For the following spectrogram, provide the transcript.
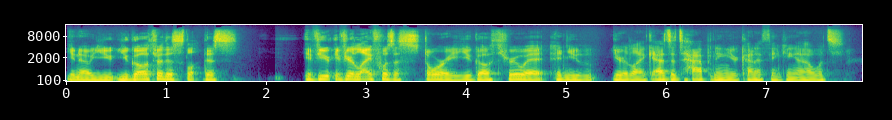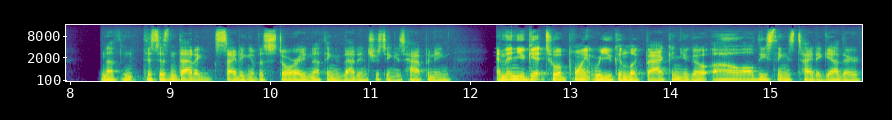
you know, you you go through this this if you if your life was a story, you go through it and you you're like as it's happening, you're kind of thinking, oh, what's nothing this isn't that exciting of a story, nothing that interesting is happening. And then you get to a point where you can look back and you go, oh, all these things tie together.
